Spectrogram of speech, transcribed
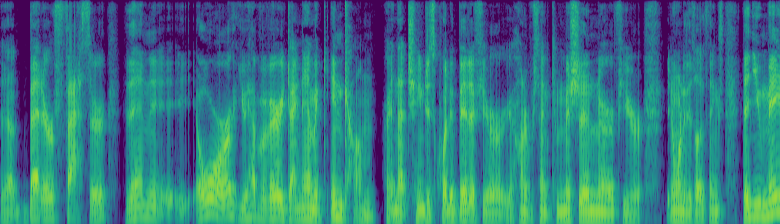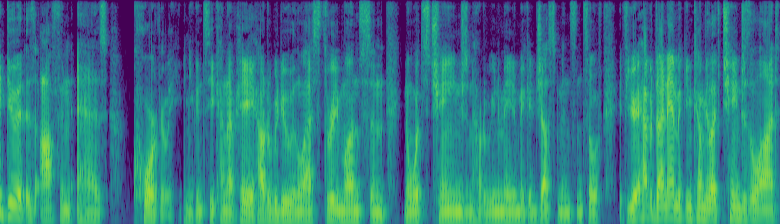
uh, better, faster, then, or you have a very dynamic income, right? And that changes quite a bit if you're, you're 100% commission or if you're, you know, one of these other things, then you may do it as often as quarterly and you can see kind of hey how did we do in the last three months and you know what's changed and how do we maybe make adjustments and so if, if you have a dynamic income your life changes a lot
